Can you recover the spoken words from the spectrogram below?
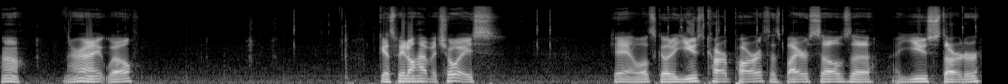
Huh. Alright, well. Guess we don't have a choice. Okay, well, let's go to used car parts. Let's buy ourselves a, a used starter.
